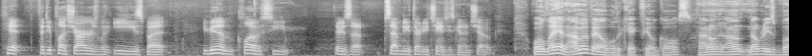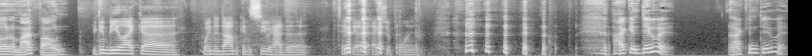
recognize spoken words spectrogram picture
hit 50 plus yarders with ease, but you get him close, he there's a 70-30 chance he's going to choke. Well, Lane, I'm available to kick field goals. I don't. I don't. Nobody's blowing up my phone. You can be like uh, when Ndamukong Suh had to take an extra point. I can do it. I can do it.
